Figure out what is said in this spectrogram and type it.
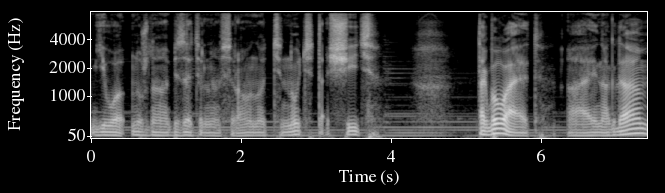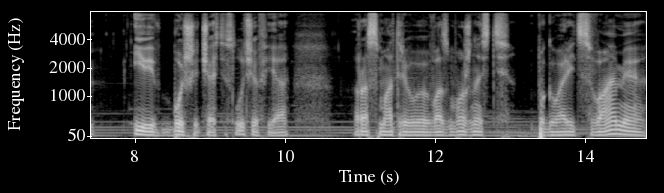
его нужно обязательно все равно тянуть, тащить. Так бывает. А иногда, и в большей части случаев, я рассматриваю возможность поговорить с вами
